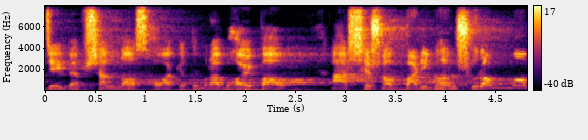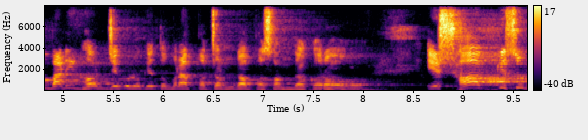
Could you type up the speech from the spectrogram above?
যেই ব্যবসার লস হওয়াকে তোমরা ভয় পাও, আর সেসব বাড়িঘর, সুরম্য বাড়িঘর যেগুলোকে তোমরা প্রচণ্ড পছন্দ করো, এ সব কিছুর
